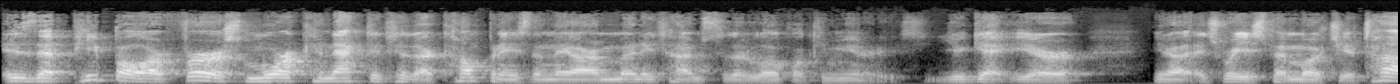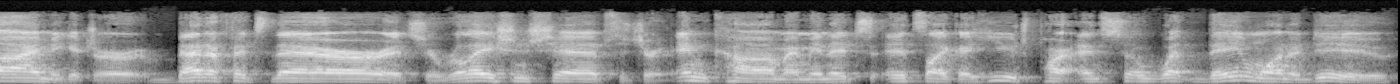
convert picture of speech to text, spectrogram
is that people are first more connected to their companies than they are many times to their local communities. You get your, you know, it's where you spend most of your time. You get your benefits there. It's your relationships. It's your income. I mean, it's it's like a huge part. And so what they want to do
